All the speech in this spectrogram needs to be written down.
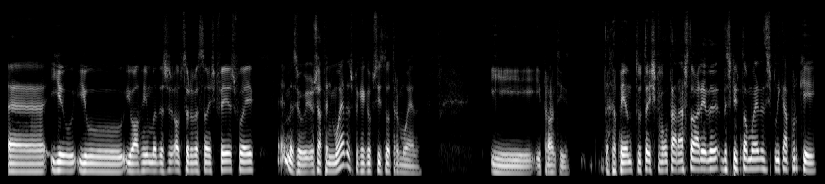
Eh, e, o, e, o, e o Alvin, uma das observações que fez foi: "É, Mas eu, eu já tenho moedas, para que é que eu preciso de outra moeda? E, e pronto, e de repente tu tens que voltar à história de- das criptomoedas e explicar porquê.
